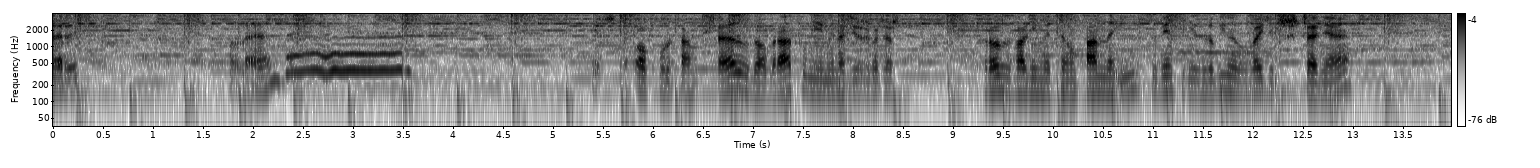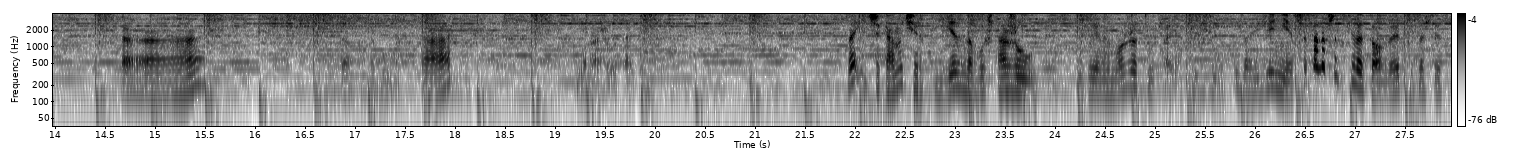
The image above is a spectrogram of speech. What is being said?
Cztery. Holender. Jeszcze opór tam wszedł, dobra. Tu miejmy nadzieję, że chociaż rozwalimy tę pannę i nic więcej nie zrobimy, bo wejdzie czyszczenie. Tak. Dobra, robimy tak. Nie ma żółtego. No i czekamy cierpliwie znowuż na żółty. Spróbujemy może tutaj jakiś żółty wejdzie. Nie wszedł, ale wszedł fioletowy, co też jest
